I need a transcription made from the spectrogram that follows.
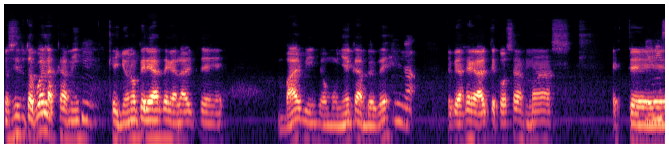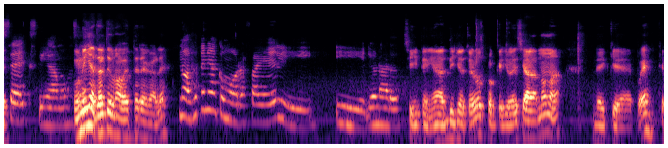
no sé si tú te acuerdas, Cami, Mm, que yo no quería regalarte Barbie o muñecas bebé, No. Yo quería regalarte cosas más, este, Unisex, digamos. un niña tarde una vez te regalé. No, yo tenía como Rafael y, y Leonardo. Sí, tenía Turtles porque yo decía a la mamá de que, pues, que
